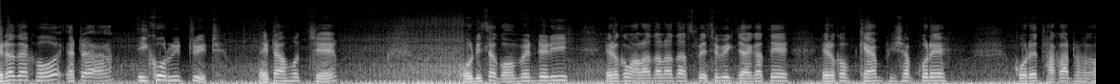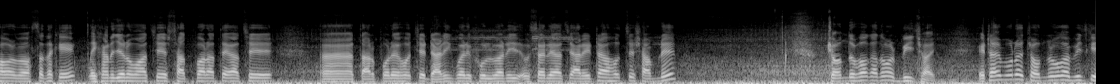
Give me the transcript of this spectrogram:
এটা দেখো, এটা ইকো রিট্রিট এটা হচ্ছে ওড়িশা গভর্নমেন্টেরই এরকম আলাদা আলাদা স্পেসিফিক জায়গাতে এরকম ক্যাম্প হিসাব করে করে থাকা খাওয়ার ব্যবস্থা থাকে। এখানে যেরকম আছে সাতপাড়াতে আছে তারপরে হচ্ছে ডারিংবাড়ি ফুলবাড়ি, ওই সাইডে আছে। আর এটা হচ্ছে সামনে চন্দ্রভাগা তোমার বিচ হয়। এটাই মনে হয় চন্দ্রভাগা বিচ কি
